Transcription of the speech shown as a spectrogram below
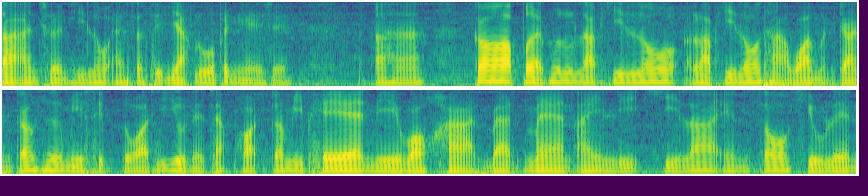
ตาอัญเชิญฮีโร่แอสซัสซินอยากรู้ว่าเป็นไงเชยอ่าฮะก็เปิดเพื่อรุนรับฮีโร่รับฮีโร่ถาวรเหมือนกัน ก็คือมี 10 ตัวที่อยู่ในแจ็คพอตก็มีเพน มีวอลคาร์ดแบทแมน ไอริคีล่า เอนโซ คิวเลน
